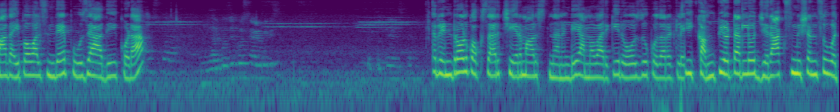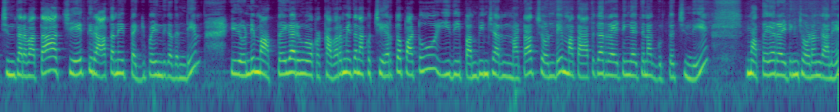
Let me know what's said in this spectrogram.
మాది అయిపోవాల్సిందే పూజ అది కూడా. రెండు రోజులకు ఒకసారి చీర మారుస్తున్నానండి. అమ్మవారికి రోజు కుదరట్లేదు ఈ కంప్యూటర్లు జిరాక్స్ మిషన్స్ వచ్చిన తర్వాత చేతి రాత అనేది తగ్గిపోయింది కదండి. ఇదిగోండి మా అత్తయ్య గారు ఒక కవర్ మీద నాకు చీరతో పాటు ఇది పంపించారనమాట చూడండి మా తాతగారి రైటింగ్ అయితే నాకు గుర్తొచ్చింది. మా అత్తయ్య రైటింగ్ చూడంగానే.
